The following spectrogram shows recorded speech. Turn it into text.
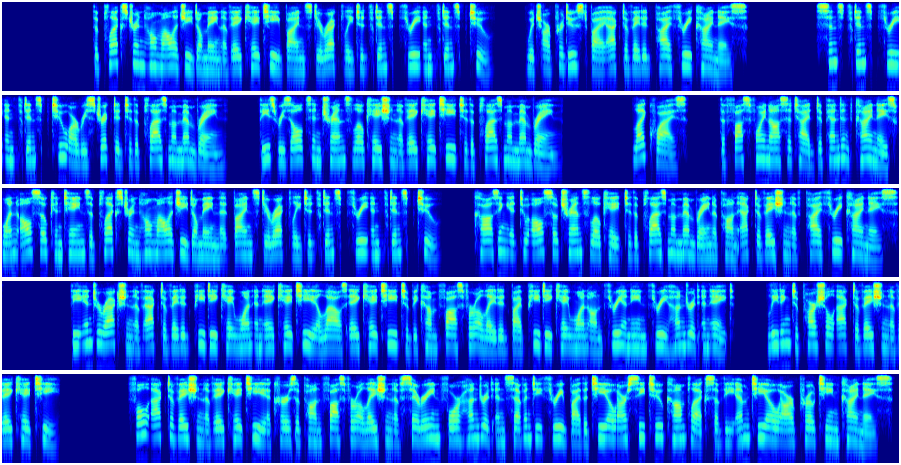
The pleckstrin homology domain of AKT binds directly to FDNSP3 and FDNSP2, which are produced by activated pi3 kinase. Since FDNSP3 and FDNSP2 are restricted to the plasma membrane, these results in translocation of AKT to the plasma membrane. Likewise, the phosphoinositide-dependent kinase 1 also contains a pleckstrin homology domain that binds directly to FDNSP3 and FDNSP2, causing it to also translocate to the plasma membrane upon activation of Pi3 kinase. The interaction of activated PDK1 and AKT allows AKT to become phosphorylated by PDK1 on threonine 308, leading to partial activation of AKT. Full activation of AKT occurs upon phosphorylation of serine 473 by the TORC2 complex of the mTOR protein kinase.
